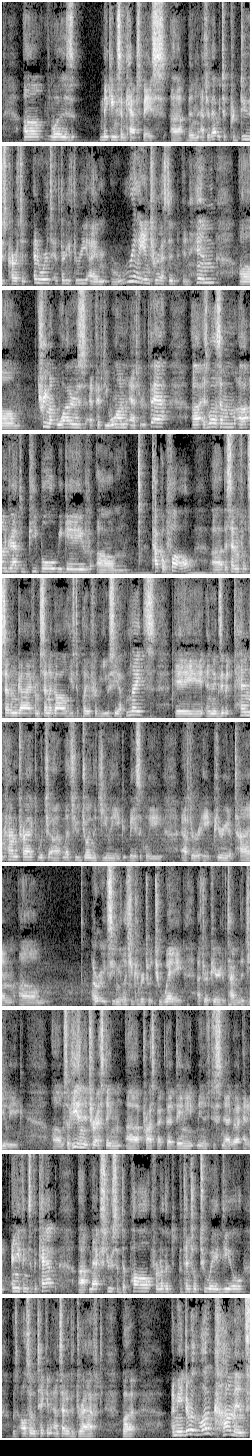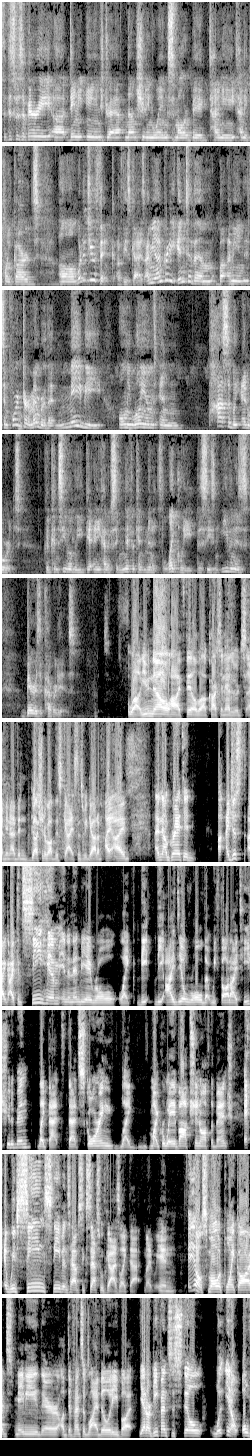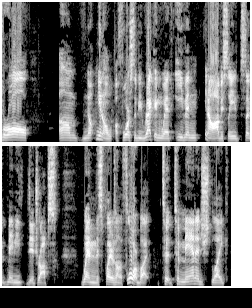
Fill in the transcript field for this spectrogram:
um, was making some cap space. Uh, then after that, we took Purdue's Carson Edwards at 33. I am really interested in him. Um, Tremont Waters at 51 after that, uh, as well as some uh, undrafted people. We gave um, Tacko Fall uh, the seven foot seven guy from Senegal. He used to play for the UCF Knights. A, an Exhibit 10 contract, which uh, lets you join the G League basically after a period of time, um, or excuse me, lets you convert to a two way after a period of time in the G League. Um, so he's an interesting uh, prospect that Danny managed to snag without adding anything to the cap. Uh, Max Strus of DePaul for another potential two way deal was also taken outside of the draft, but I mean, there were a lot of comments that this was a very uh, Danny Ainge draft, non-shooting wings, smaller, big, tiny, tiny point guards. Um, what did you think of these guys? I mean, I'm pretty into them, but I mean, it's important to remember that maybe only Williams and possibly Edwards could conceivably get any kind of significant minutes likely this season, even as bare as the cupboard is. Well, you know how I feel about Carson Edwards. I mean, I've been gushing about this guy since we got him. I, I and now granted, I just I, I could see him in an NBA role, like the the ideal role that we thought it should have been, like that that scoring like microwave option off the bench. And we've seen Stevens have success with guys like that in you know smaller point guards. Maybe they're a defensive liability, but yet our defense is still you know overall um no you know a force to be reckoned with. Even you know obviously maybe it drops when this player's on the floor, but to to manage like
